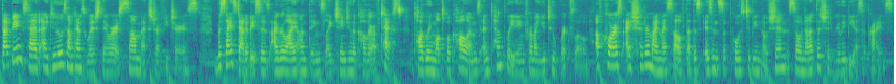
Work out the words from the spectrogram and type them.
That being said, I do sometimes wish there were some extra features. Besides databases, I rely on things like changing the color of text, toggling multiple columns, and templating for my YouTube workflow. Of course, I should remind myself that this isn't supposed to be Notion, so none of this should really be a surprise.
